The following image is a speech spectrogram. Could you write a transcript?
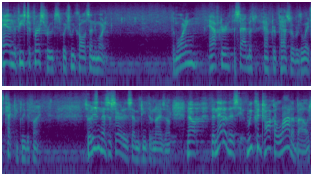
and the Feast of First Fruits, which we call Sunday morning. The morning after the Sabbath, after Passover is the way it's technically defined. So it isn't necessarily the 17th of Nisan. Now, the net of this, we could talk a lot about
